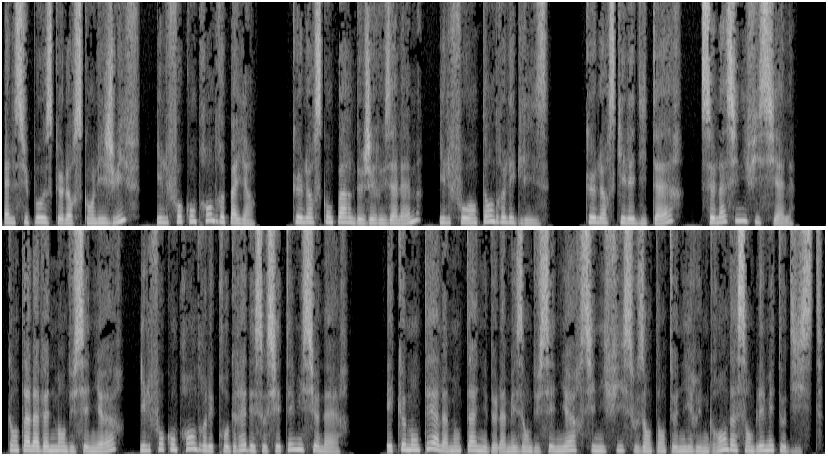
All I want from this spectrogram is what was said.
Elle suppose que lorsqu'on lit juif, il faut comprendre païen. Que lorsqu'on parle de Jérusalem, il faut entendre l'Église. Que lorsqu'il est dit terre, cela signifie ciel. Quant à l'avènement du Seigneur, il faut comprendre les progrès des sociétés missionnaires. Et que monter à la montagne de la maison du Seigneur signifie sous-entend tenir une grande assemblée méthodiste.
